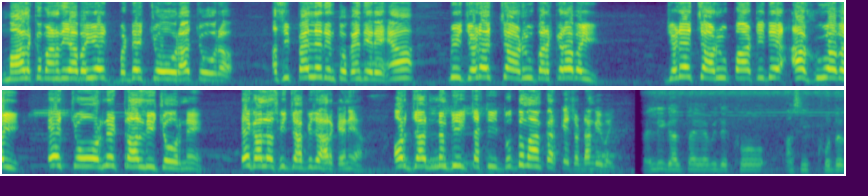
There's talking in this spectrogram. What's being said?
ਮਾਲਕ ਬਣਦੇ ਆ ਬਈ, ਇਹ ਵੱਡੇ ਚੋਰ ਆ ਚੋਰ ਆ। ਅਸੀਂ ਪਹਿਲੇ ਦਿਨ ਤੋਂ ਕਹਿੰਦੇ ਰਹੇ ਹਾਂ ਵੀ ਜਿਹੜੇ ਝਾੜੂ ਵਰਕਰ ਆ ਬਈ, ਜਿਹੜੇ ਝਾੜੂ ਪਾਰਟੀ ਦੇ ਆਗੂ ਆ ਬਈ, ਇਹ ਚੋਰ ਨੇ, ਟਰਾਲੀ ਚੋਰ ਨੇ। ਇਹ ਗੱਲ ਅਸੀਂ ਜੱਗ ਜ਼ਾਹਰ ਕਹਿੰਦੇ ਆ ਔਰ ਜਦ ਨੰਗੀ ਚੱਟੀ ਦੁੱਧ ਮੰਗ ਕਰਕੇ ਛੱਡਾਂਗੇ ਬਈ। ਪਹਿਲੀ ਗੱਲ ਤਾਂ ਇਹ ਆ ਵੀ ਦੇਖੋ, ਅਸੀਂ ਖੁਦ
